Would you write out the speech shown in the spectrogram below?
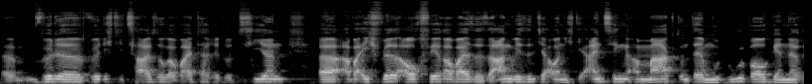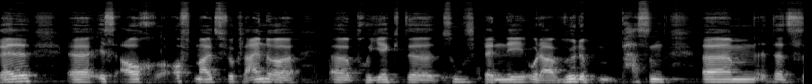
würde, würde ich die Zahl sogar weiter reduzieren. Äh, aber ich will auch fairerweise sagen, wir sind ja auch nicht die einzigen am Markt und der Modulbau generell äh, ist auch oftmals für kleinere äh, Projekte zuständig oder würde passen. Ähm, das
